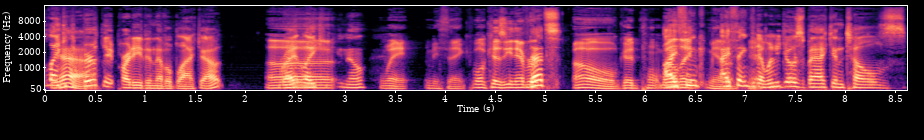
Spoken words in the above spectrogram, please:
like Yeah. the birthday party didn't have a blackout, Uh, right? Like you know, wait, let me think. Well, because he never. That's. oh, good point. Well, I they- think. yeah, I think. yeah, when he goes back and tells,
